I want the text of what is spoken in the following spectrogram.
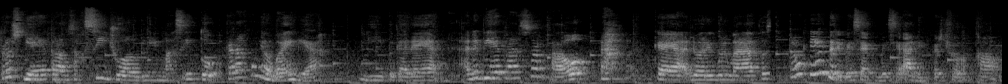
Terus biaya transaksi jual beli emas itu. Karena aku nyobain ya di Pegadaian. Ada biaya transfer tau. Kayak 2500 terus kayaknya dari BCA ke BCA deh virtual account.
